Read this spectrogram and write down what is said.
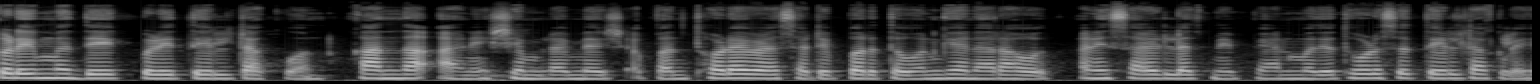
कढईमध्ये एक पळी तेल टाकून कांदा आणि शिमला मिरच आपण थोड्या वेळासाठी परतवून घेणार आहोत. आणि साईडलाच मी पॅनमध्ये थोडंसं तेल टाकले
